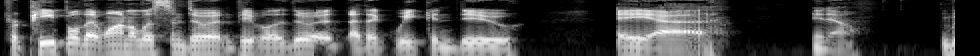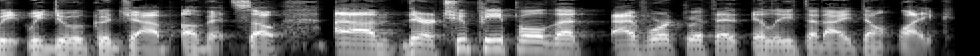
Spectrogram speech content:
for people that want to listen to it and people to do it, I think we can do a, uh, you know, we, we do a good job of it. So um, there are two people that I've worked with at Elite that I don't like.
